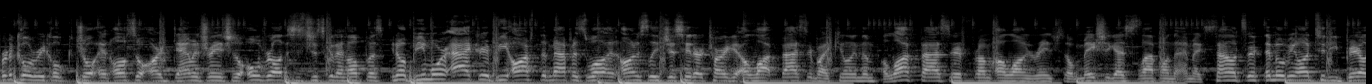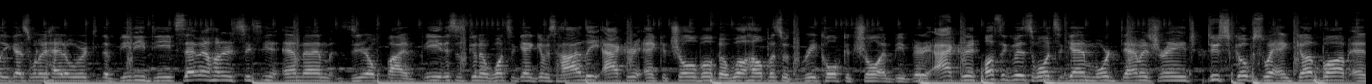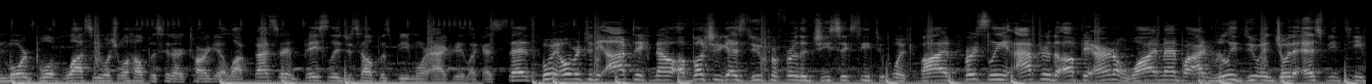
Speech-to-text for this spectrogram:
vertical recoil control, and also our damage range. So overall, this is just going to help us, you know, be more accurate, be off the map as well, and honestly just hit our target a lot faster by killing them a lot faster from a long range. So make sure you guys slap on the MX silencer. Then moving on to the barrel, you guys want to head over to the VDD 760mm05B. This is going to once again give us highly accurate and controllable. It will help us with recoil control and be very accurate. Also gives us once again more damage range, do scope sway and gun bob, and more bullet velocity, which will help us hit our target a lot faster and basically just help us be more accurate, like I said. Moving over to the optic now, a bunch of you guys do prefer the G16 2.5. Personally, after the update, I don't know why, man, but I really do enjoy the SVT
